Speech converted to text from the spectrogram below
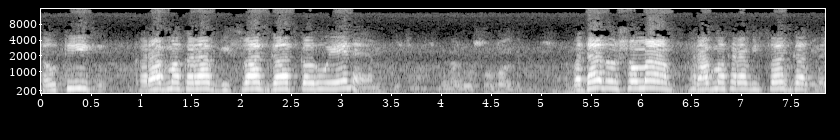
સૌથી ખરાબમાં ખરાબ વિશ્વાસઘાત કરવું એ ને એમ. બધા દોષોમાં ખરાબમાં ખરાબ વિશ્વાસઘાત ને.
